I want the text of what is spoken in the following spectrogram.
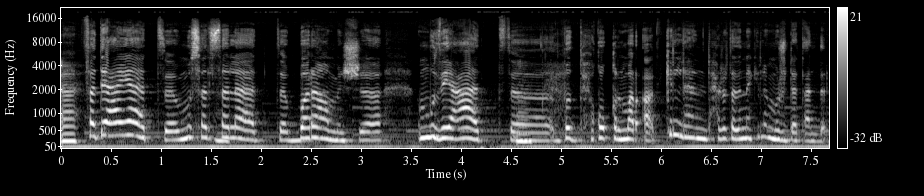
آه. فدعايات مسلسلات برامج مذيعات آه، ضد حقوق المرأة كلها الحاجات هذه كلها موجودات عندنا.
